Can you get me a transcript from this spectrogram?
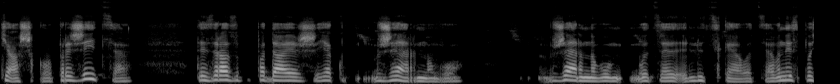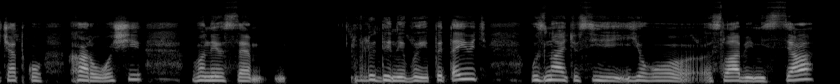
тяжко прижитися. Ти зразу попадаєш як в жерново. В жерново м, оце людське. Оце. Вони спочатку хороші, вони все в людини випитають, узнають усі його слабі місця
